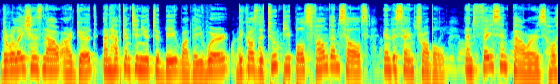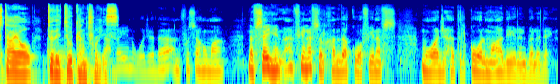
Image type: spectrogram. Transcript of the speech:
the relations now are good and have continued to be what they were because the two peoples found themselves in the same trouble and facing powers hostile to the two countries. الشعبين وجدا أنفسهما نفسيهما في نفس الخندق وفي نفس مواجهة القوى المعادية للبلدين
